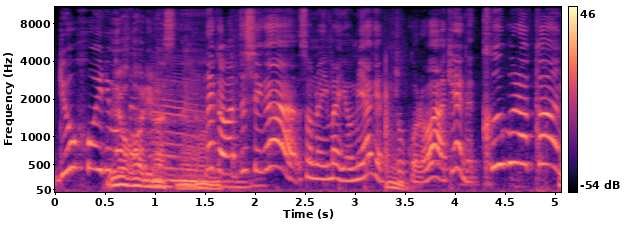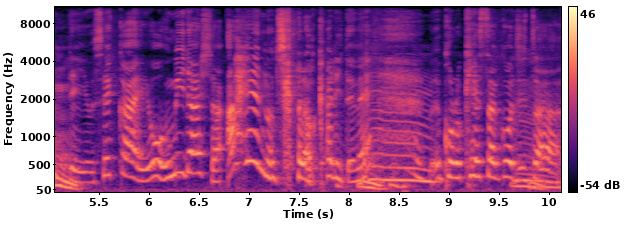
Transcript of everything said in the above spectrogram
両方いります両方いりますね。だから私がその今読み上げたところは明らかにクーブラ・カーンっていう世界を生み出したアヘンの力を借りてねこの傑作を実は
